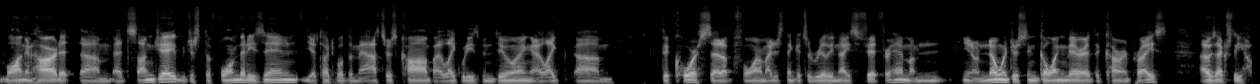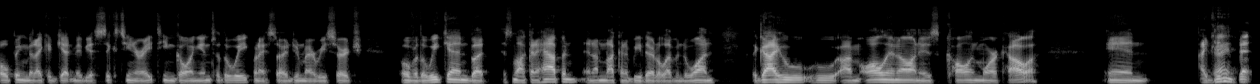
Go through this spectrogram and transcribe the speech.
long and hard at um, at Sungjae, but just the form that he's in. Yeah, talked about the Masters comp. I like what he's been doing. I like um, the course setup for him. I just think it's a really nice fit for him. I'm, you know, no interest in going there at the current price. I was actually hoping that I could get maybe a 16 or 18 going into the week when I started doing my research over the weekend, but it's not going to happen, and I'm not going to be there at 11 to one. The guy who who I'm all in on is Collin Morikawa and I okay. didn't bet.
